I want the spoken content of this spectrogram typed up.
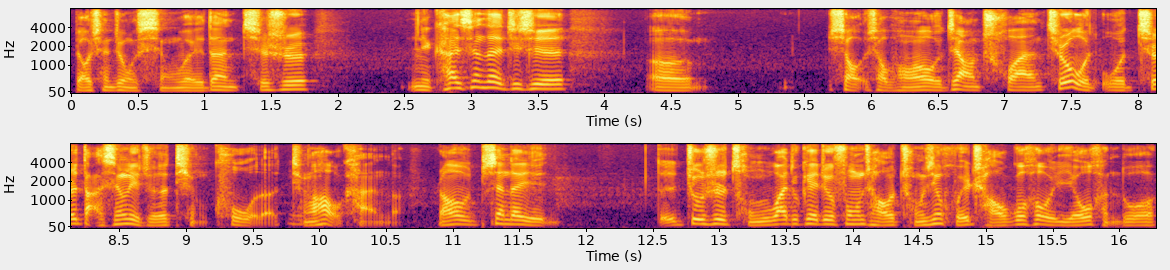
标签这种行为，但其实你看现在这些呃小小朋友这样穿，其实我我其实打心里觉得挺酷的，挺好看的。然后现在也，就是从 Y2K 这个风潮重新回潮过后，也有很多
